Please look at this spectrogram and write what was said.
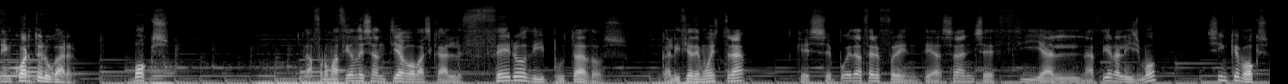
En cuarto lugar, Vox. La formación de Santiago Bascal, cero diputados. Galicia demuestra que se puede hacer frente a Sánchez y al nacionalismo sin que Vox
